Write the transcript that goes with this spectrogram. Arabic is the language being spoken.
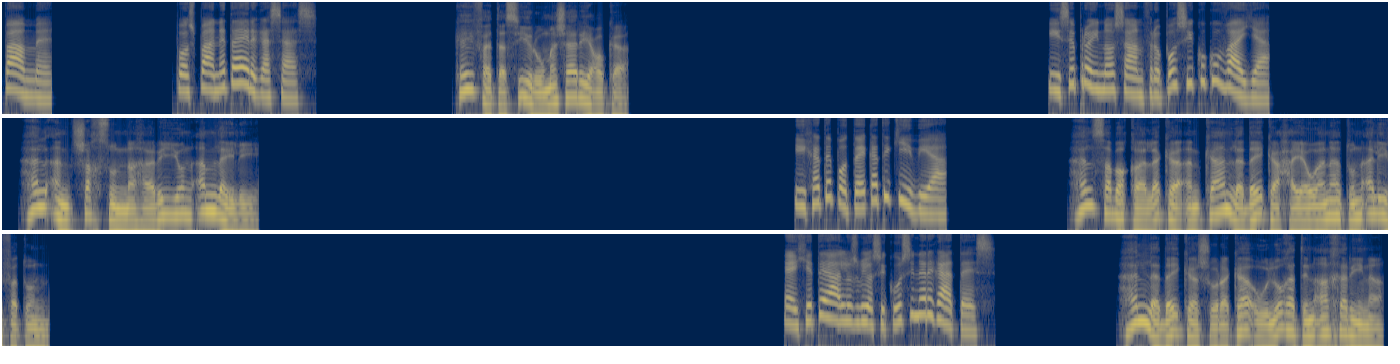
Πάμε. Πώς πάνε τα έργα σας? كيف تسير مشاريعك؟ Είσαι πρωινός άνθρωπος ή κουκουβάγια? هل أنت شخص نهاري أم ليلي؟ Είχατε ποτέ κατοικίδια? هل سبق لك أن كان لديك حيوانات أليفة؟ Έχετε άλλους γλωσσικούς συνεργάτες? هل لديك شركاء لغة آخرين؟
